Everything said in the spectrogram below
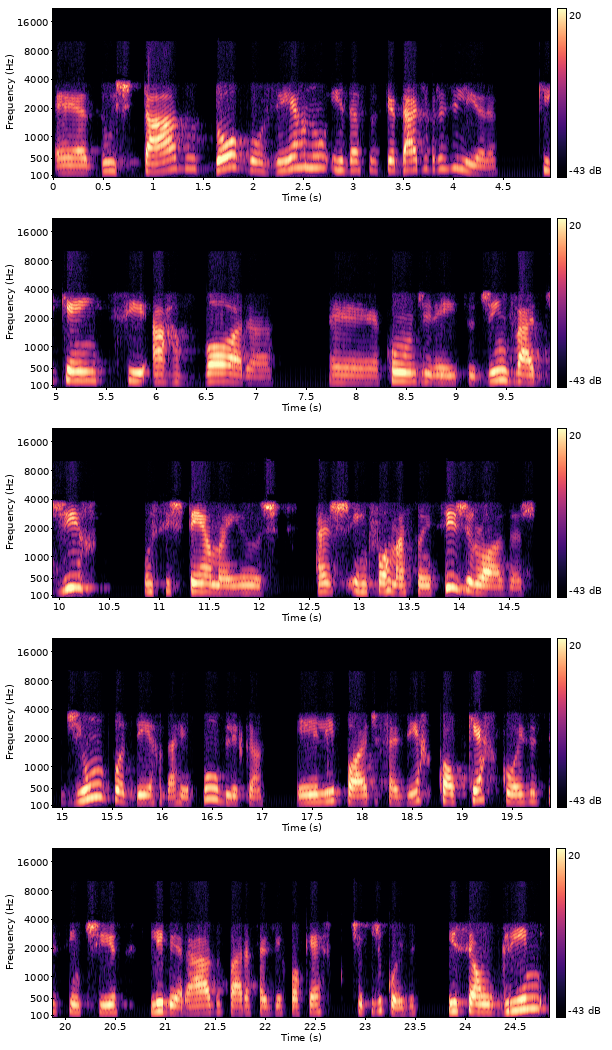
é, do Estado, do governo e da sociedade brasileira, que quem se arvora é, com o direito de invadir o sistema e os, as informações sigilosas de um poder da República, ele pode fazer qualquer coisa, se sentir liberado para fazer qualquer tipo de coisa. Isso é um crime,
